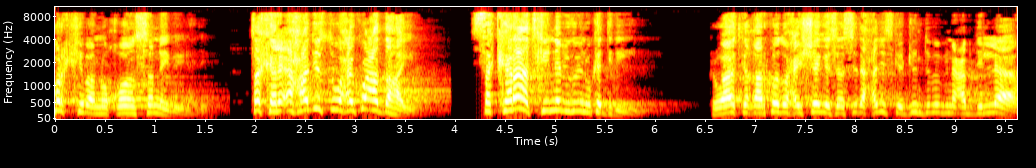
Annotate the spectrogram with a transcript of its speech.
markii baannu qoonsannay bay yidhahdeen ta kale axaadiistu waxay ku caddahay sakaraadkii nebigu inuu ka digayey riwaayaadka qaarkood waxay sheegaysaa sida xadiiska jundub ibni cabdillaah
